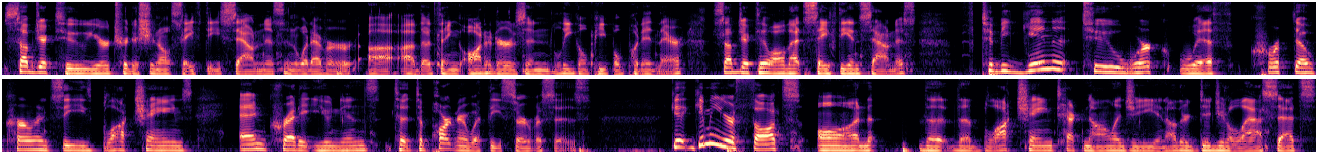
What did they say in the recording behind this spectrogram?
subject to your traditional safety, soundness, and whatever uh, other thing auditors and legal people put in there, subject to all that safety and soundness, to begin to work with cryptocurrencies, blockchains, and credit unions to, to partner with these services. G- give me your thoughts on the the blockchain technology and other digital assets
